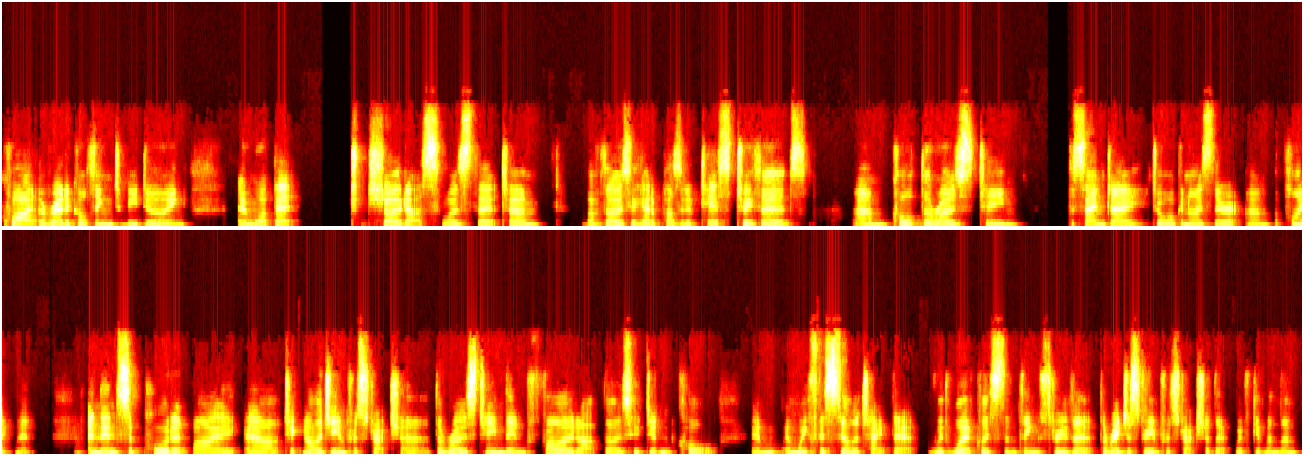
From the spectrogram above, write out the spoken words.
quite a radical thing to be doing. And what that showed us was that um, of those who had a positive test, two thirds um, called the Rose team the same day to organize their um, appointment. And then, supported by our technology infrastructure, the Rose team then followed up those who didn't call. And, and we facilitate that with work lists and things through the, the registry infrastructure that we've given them.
